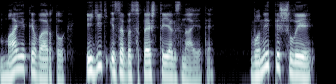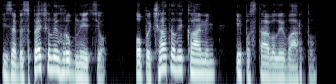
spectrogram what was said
Маєте варту, ідіть і забезпечте, як знаєте. Вони пішли і забезпечили гробницю, опечатали камінь і поставили варту.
